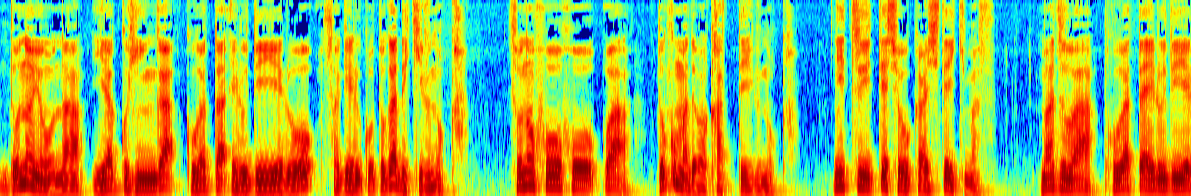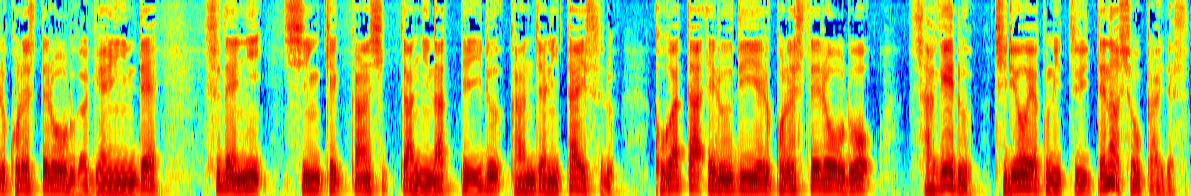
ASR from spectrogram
どのような医薬品が小型 LDL を下げることができるのか、その方法はどこまでわかっているのかについて紹介していきます。まずは小型 LDL コレステロールが原因で、すでに心血管疾患になっている患者に対する小型 LDL コレステロールを下げる治療薬についての紹介です。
